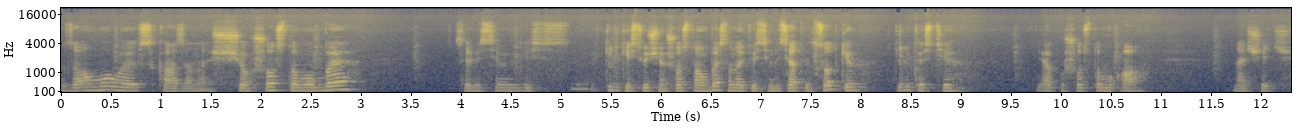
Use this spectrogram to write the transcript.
За умовою сказано, що в шостому Б це 80, кількість учнів в шостому Б становить 80% кількості, як у шостому А. Значить,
